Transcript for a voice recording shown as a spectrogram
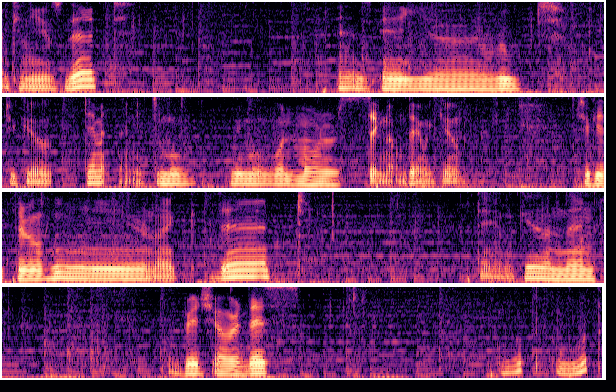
I can use that as a uh, route to go. Damn it! I need to move, remove one more signal. There we go. To get through here like that. There we go, and then bridge over this. Whoop, whoop.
